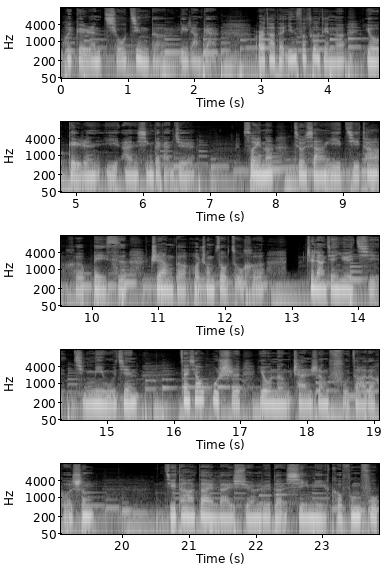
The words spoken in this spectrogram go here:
会给人遒劲的力量感；而它的音色特点呢，又给人以安心的感觉。所以呢，就想以吉他和贝斯这样的二重奏组合，这两件乐器亲密无间，在交互时又能产生复杂的和声。吉他带来旋律的细腻和丰富，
